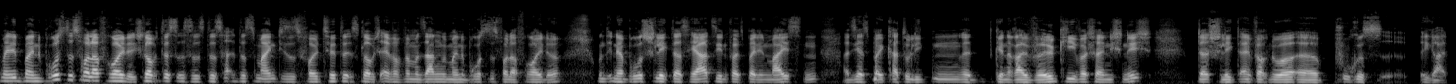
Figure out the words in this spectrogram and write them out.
meine, meine Brust ist voller Freude. Ich glaube, das ist es. Das, das meint dieses voll Titte ist, glaube ich, einfach, wenn man sagen will, meine Brust ist voller Freude. Und in der Brust schlägt das Herz, jedenfalls bei den meisten. Also jetzt bei Katholiken, äh, General Wölki wahrscheinlich nicht. Da schlägt einfach nur äh, pures, äh, egal.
